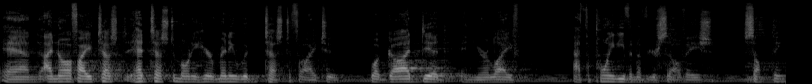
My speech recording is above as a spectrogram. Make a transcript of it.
And I know if I test, had testimony here, many would testify to what God did in your life at the point even of your salvation. Something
